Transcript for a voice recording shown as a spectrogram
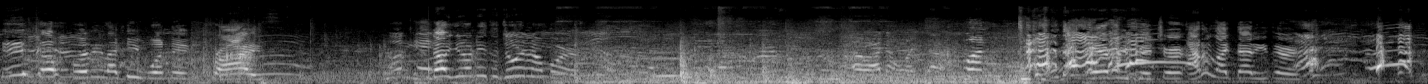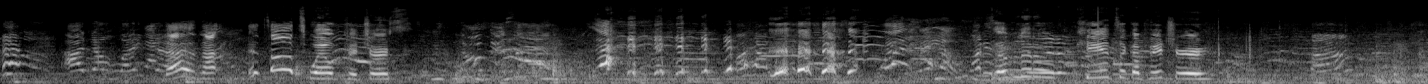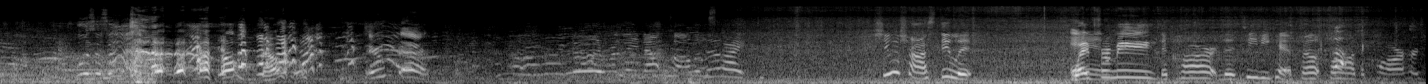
He's so funny, like he won the prize. Okay. No, you don't need to do it no more. Oh, I don't like that one. Every picture. I don't like that either. I don't like that. That is not. It's all 12 pictures what? Some little kid took a picture. Huh? Who's this at? oh, no. Who's that? Oh my god, were they not following us? Like, she was trying to steal it. Wait for me. The car, the TV cat fell, out the car. Her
